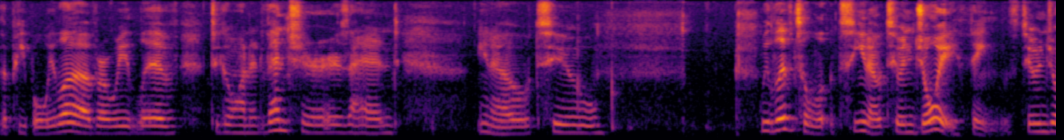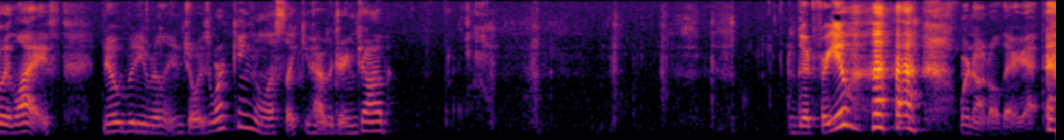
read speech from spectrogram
the people we love, or we live to go on adventures and, you know, to we live to, you know to enjoy things to enjoy life nobody really enjoys working unless like you have a dream job. Good for you. We're not all there yet.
